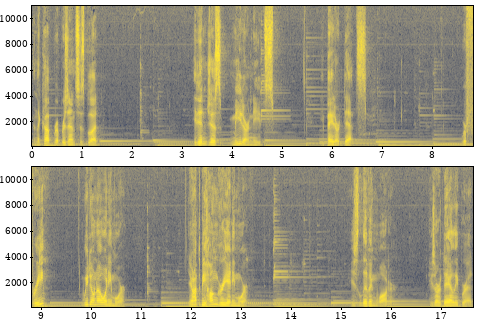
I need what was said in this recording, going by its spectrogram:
And the cup represents his blood. He didn't just meet our needs, he paid our debts. We're free. We don't owe anymore. You don't have to be hungry anymore. He's living water, He's our daily bread.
